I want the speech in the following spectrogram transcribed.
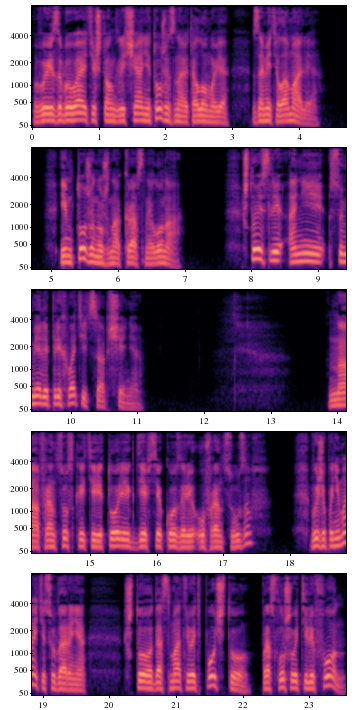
«Вы забываете, что англичане тоже знают о Ломове», — заметила Амалия. «Им тоже нужна Красная Луна. Что, если они сумели перехватить сообщение?» «На французской территории, где все козыри у французов? Вы же понимаете, сударыня, что досматривать почту, прослушивать телефон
